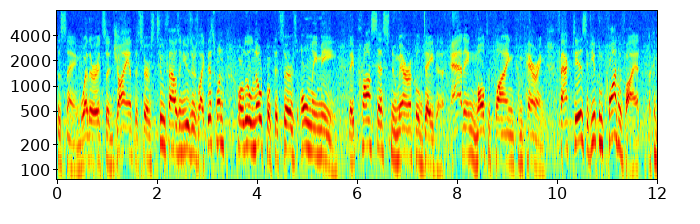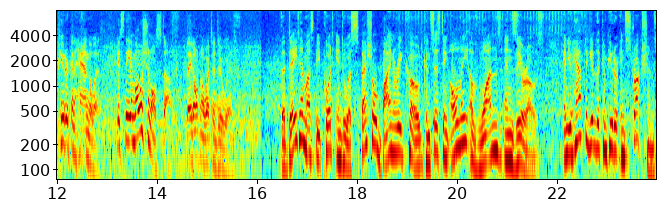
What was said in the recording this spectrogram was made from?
the same, whether it's a giant that serves 2,000 users like this one, or a little notebook that serves only me. They process numerical data, adding, multiplying, comparing. Fact is, if you can quantify it, a computer can handle it. It's the emotional stuff they don't know what to do with. The data must be put into a special binary code consisting only of ones and zeros. And you have to give the computer instructions,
